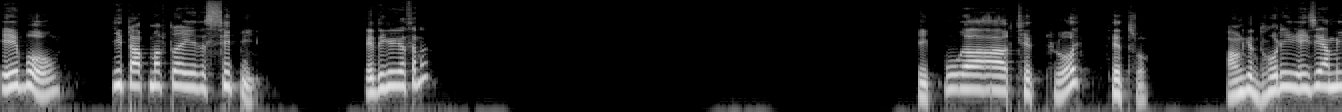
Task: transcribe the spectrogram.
এবং কি তাপমাত্রা এই যে সিপি এদিকে গেছে না? এই পুরা ক্ষেত্র ক্ষেত্র। আমাকে ধরি এই যে আমি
